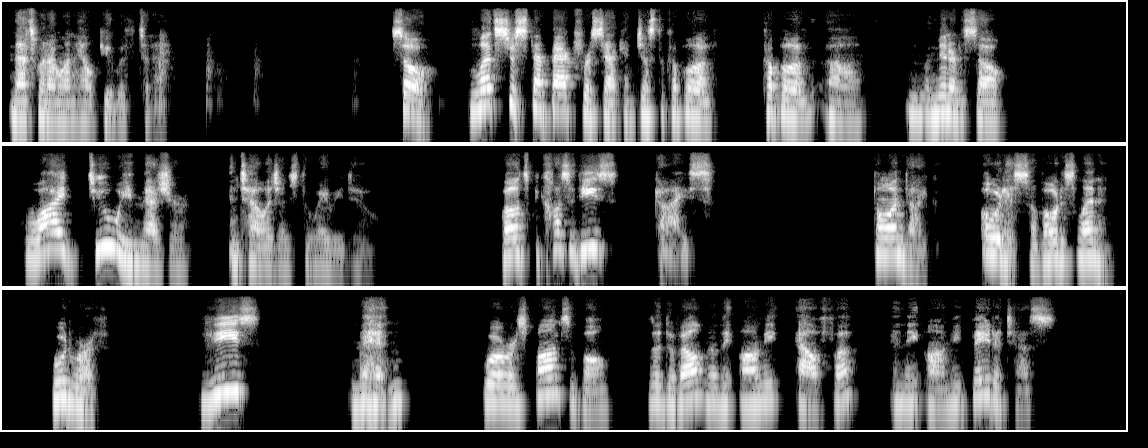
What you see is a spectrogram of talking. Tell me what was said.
And that's what I want to help you with today. So let's just step back for a second, just a couple of couple of uh, a minute or so. Why do we measure intelligence the way we do? Well, it's because of these guys. Thorndike, Otis of Otis Lennon, Woodworth. These men were responsible for the development of the Army Alpha and the Army Beta tests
